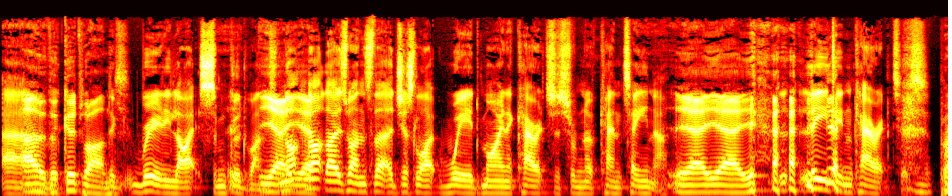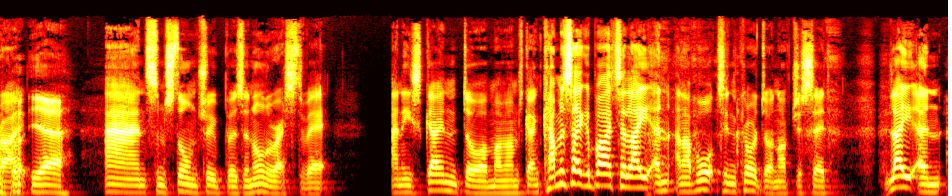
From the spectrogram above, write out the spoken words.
Um, oh, the good ones. really like some good ones. Yeah, not yeah. not those ones that are just like weird minor characters from the cantina. yeah, yeah, yeah. Leading characters, right? Yeah. And some stormtroopers and all the rest of it. And he's going to the door. My mum's going, "Come and say goodbye to Leighton." And I've walked in the corridor and I've just said. Leighton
